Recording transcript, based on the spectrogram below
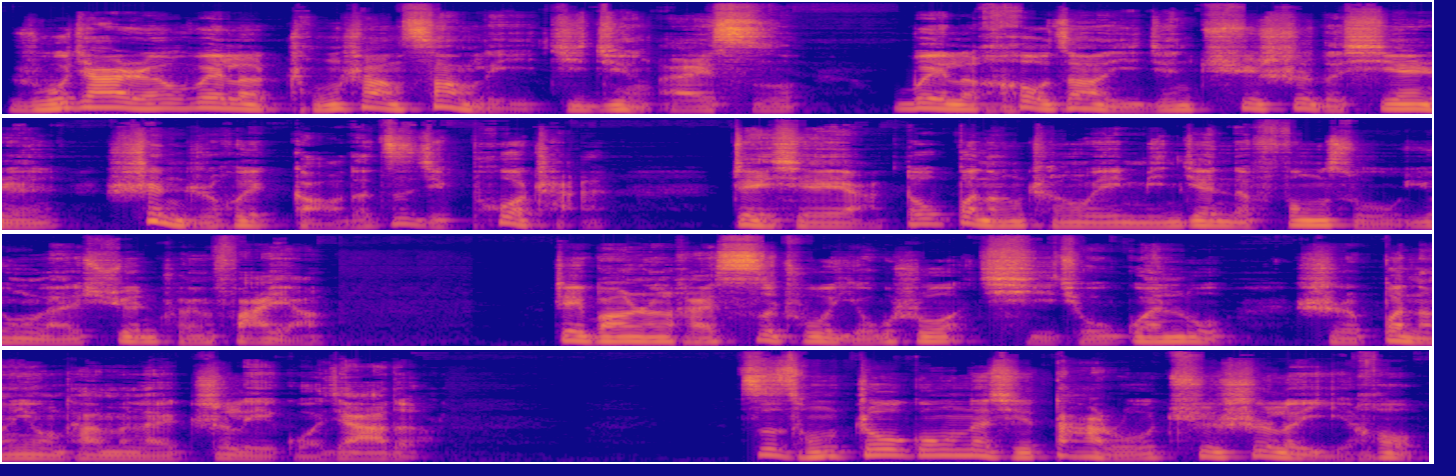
儒家人为了崇尚丧礼，极尽哀思，为了厚葬已经去世的先人，甚至会搞得自己破产。这些呀都不能成为民间的风俗，用来宣传发扬。这帮人还四处游说，乞求官禄，是不能用他们来治理国家的。自从周公那些大儒去世了以后，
